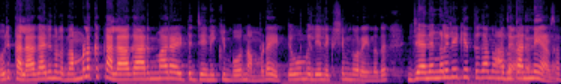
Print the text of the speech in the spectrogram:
ഒരു കലാകാരി എന്നുള്ളത് നമ്മളൊക്കെ കലാകാരന്മാരായിട്ട് ജനിക്കുമ്പോൾ നമ്മുടെ ഏറ്റവും വലിയ ലക്ഷ്യം എന്ന് പറയുന്നത് ജനങ്ങളിലേക്ക് എത്തുക എന്നുള്ളത് തന്നെയാണ്.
